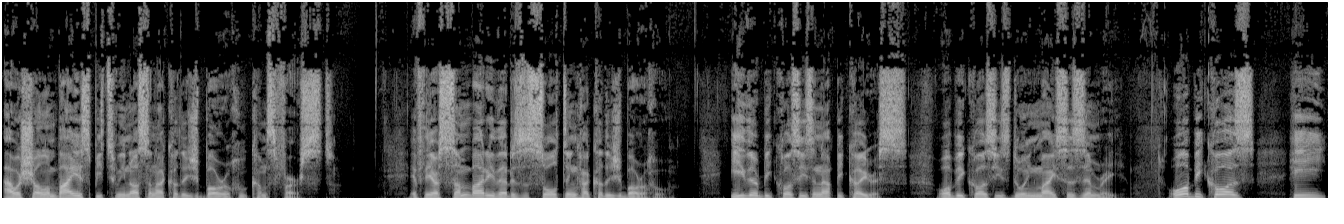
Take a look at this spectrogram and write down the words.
Our shalom bayis between us and Hakadosh Baruch Hu comes first. If there's somebody that is assaulting Hakadosh Baruch Hu, either because he's an apikoris or because he's doing Maisa Zimri, or because he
